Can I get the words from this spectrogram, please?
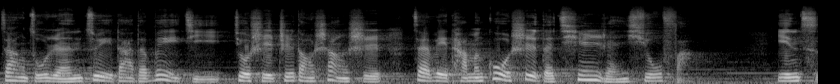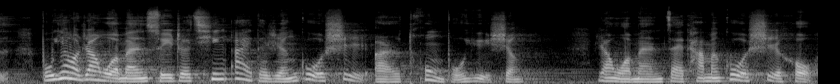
藏族人最大的慰藉就是知道上师在为他们过世的亲人修法，因此不要让我们随着亲爱的人过世而痛不欲生，让我们在他们过世后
